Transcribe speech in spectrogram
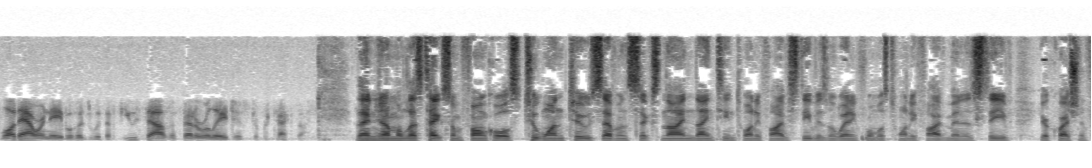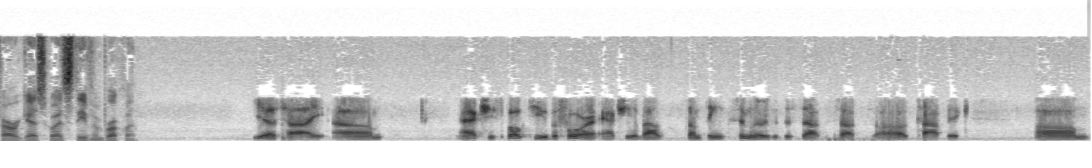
flood our neighborhoods with a few thousand federal agents to protect us. Ladies and gentlemen, let's take some phone calls. 212-769-1925. Steve has been waiting for almost 25 minutes. Steve, your question for our guest. Go ahead, Steve in Brooklyn. Yes, hi. Um, I actually spoke to you before, actually about something similar to this uh, topic um,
